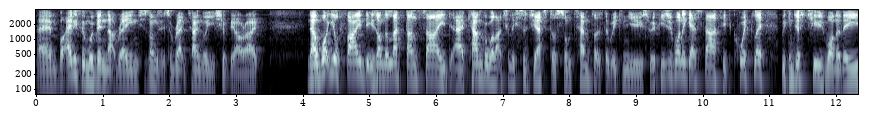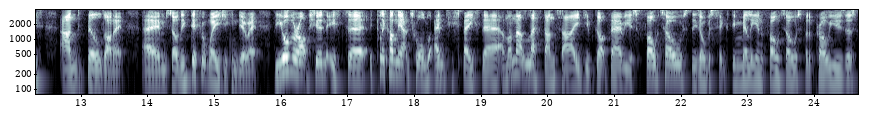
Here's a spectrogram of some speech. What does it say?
Um, but anything within that range, as long as it's a rectangle, you should be all right. Now, what you'll find is on the left-hand side, uh, Canva will actually suggest us some templates that we can use. So if you just want to get started quickly, we can just choose one of these and build on it. Um, so there's different ways you can do it. The other option is to click on the actual empty space there, and on that left-hand side, you've got various photos. There's over 60 million photos for the pro users.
